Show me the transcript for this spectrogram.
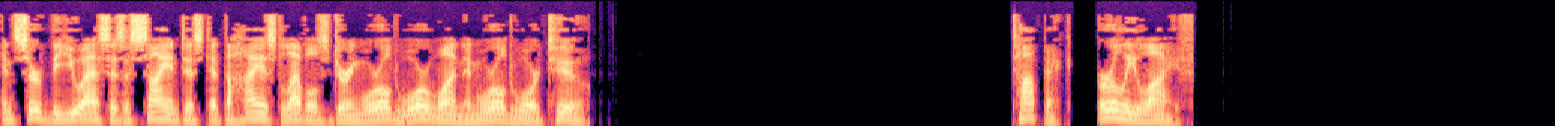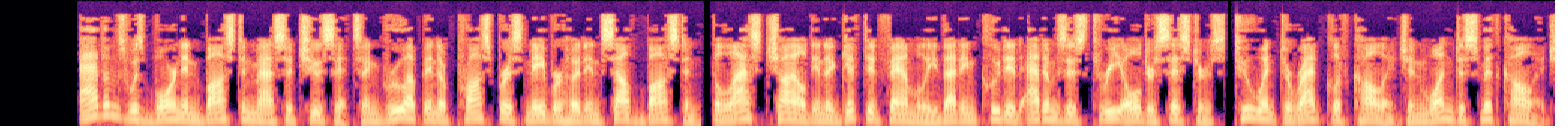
and served the U.S. as a scientist at the highest levels during World War I and World War II. Early life Adams was born in Boston, Massachusetts and grew up in a prosperous neighborhood in South Boston, the last child in a gifted family that included Adams's three older sisters two went to Radcliffe College and one to Smith College.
